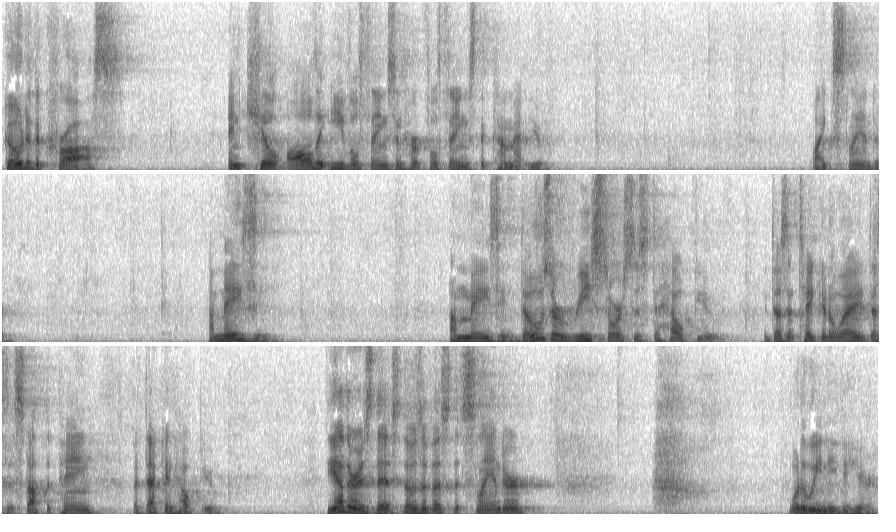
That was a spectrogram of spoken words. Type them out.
go to the cross and kill all the evil things and hurtful things that come at you, like slander. Amazing. Amazing. Those are resources to help you. It doesn't take it away, it doesn't stop the pain, but that can help you. The other is this those of us that slander, what do we need to hear?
